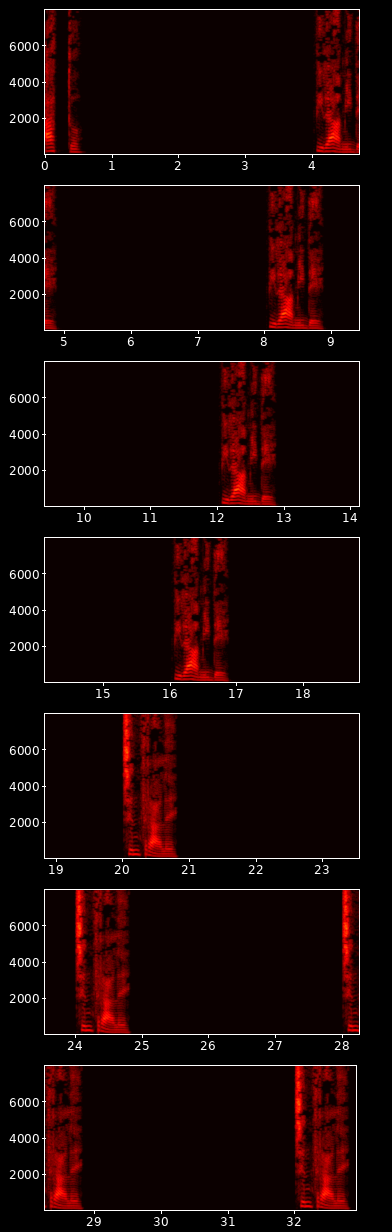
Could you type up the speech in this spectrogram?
Atto. Piramide. Piramide. Piramide. Piramide. Centrale. Centrale. Centrale. Centrale.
